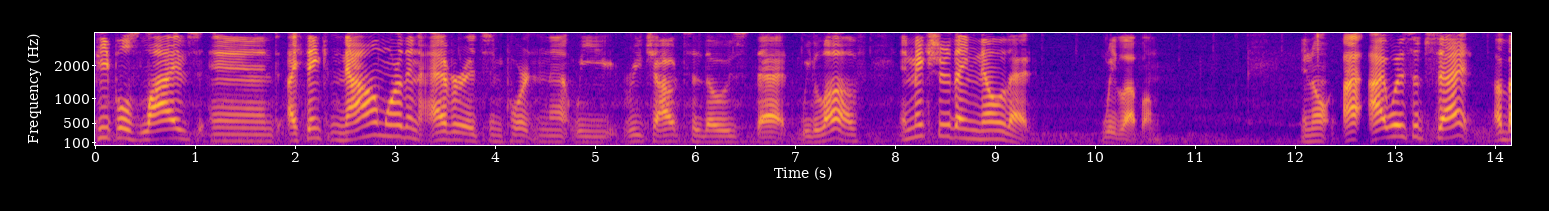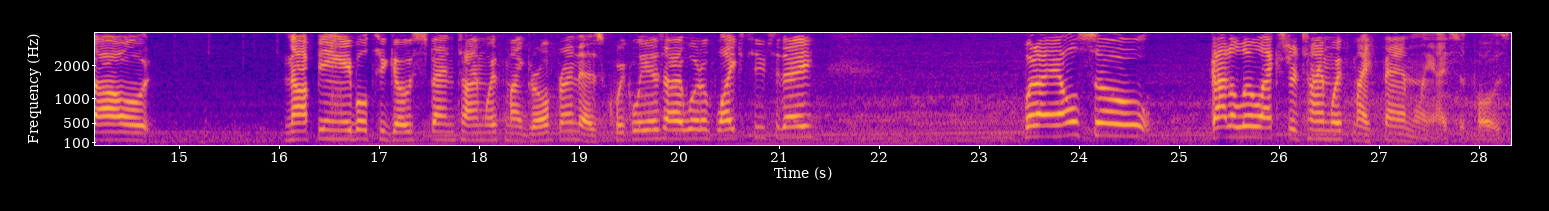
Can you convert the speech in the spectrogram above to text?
people's lives and I think now more than ever it's important that we reach out to those that we love and make sure they know that we love them. You know, I, I was upset about not being able to go spend time with my girlfriend as quickly as I would have liked to today. But I also got a little extra time with my family, I suppose.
